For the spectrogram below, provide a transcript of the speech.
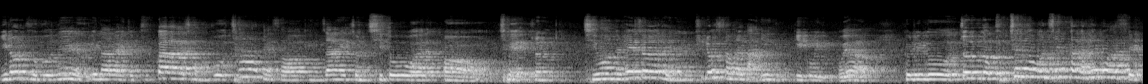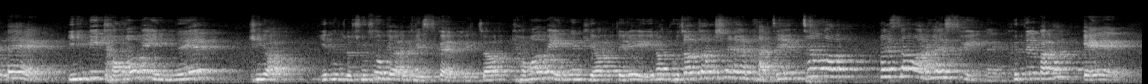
이런 부분을 우리나라 이제 국가 정부 차원에서 굉장히 좀 지도와 어, 제, 좀 지원을 해줘야 되는 필요성을 많이 느끼고 있고요. 그리고 좀 더 구체적으로 생각을 해보았을 때 이미 경험이 있는 기업, 이는 좀 중소기업이 될 수가 있겠죠. 경험이 있는 기업들이 이런 도전 정신을 가진 창업 활성화를 할 수 있는 그들과 함께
